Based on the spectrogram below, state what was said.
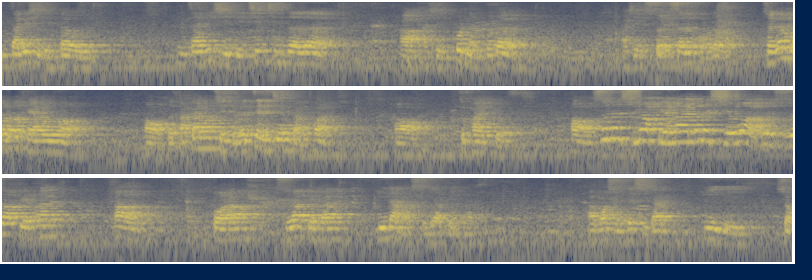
毋知你是伫倒位？毋知你是伫亲亲热热，啊，还是不冷不热，还是水深火热？水深火热听有无？哦，就大家拢亲像咧战争共款，哦，就歹过，哦，所以需要平安，咱咧生活就需要平安，啊，大人需要平安，囡仔嘛需要平安，啊，我想这是咱对于上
